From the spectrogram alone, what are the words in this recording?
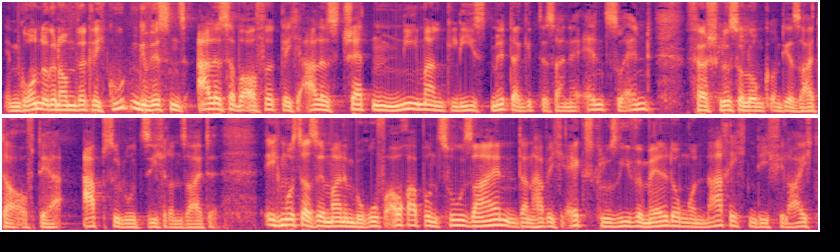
im Grunde genommen wirklich guten Gewissens alles, aber auch wirklich alles chatten. Niemand liest mit. Da gibt es eine End-zu-End-Verschlüsselung und ihr seid da auf der absolut sicheren Seite. Ich muss das in meinem Beruf auch ab und zu sein. Dann habe ich exklusive Meldungen und Nachrichten, die ich vielleicht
